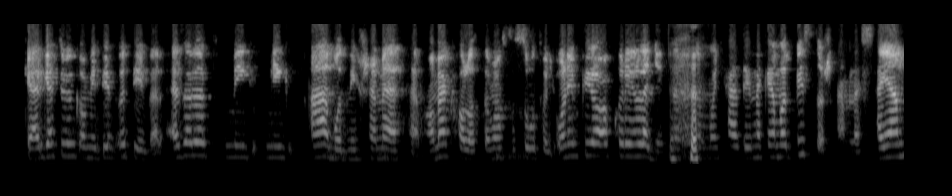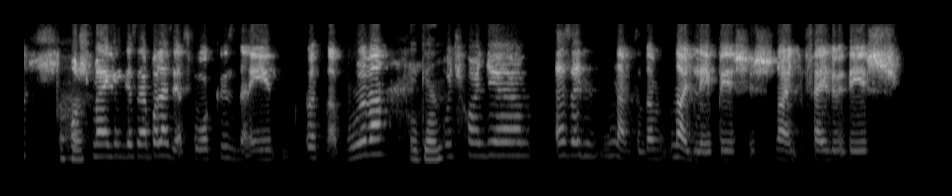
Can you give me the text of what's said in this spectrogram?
kergetünk, amit én öt évvel ezelőtt még, még álmodni sem mertem. Ha meghallottam azt a szót, hogy olimpia, akkor én legyintettem, hogy hát én nekem ott biztos nem lesz helyem. Aha. Most meg igazából ezért fogok küzdeni öt nap múlva. Igen. Úgyhogy ez egy, nem tudom, nagy lépés és nagy fejlődés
